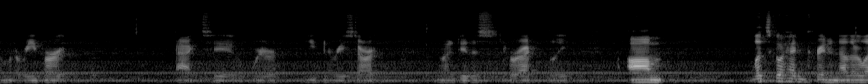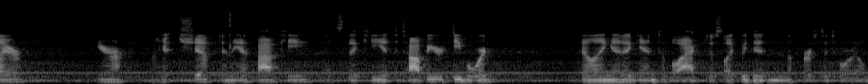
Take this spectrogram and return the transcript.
I'm going to revert back to where you can restart. I'm going to do this correctly. Um, let's go ahead and create another layer here. I'm going to hit Shift and the F5 key. That's the key at the top of your keyboard. Filling it again to black, just like we did in the first tutorial.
